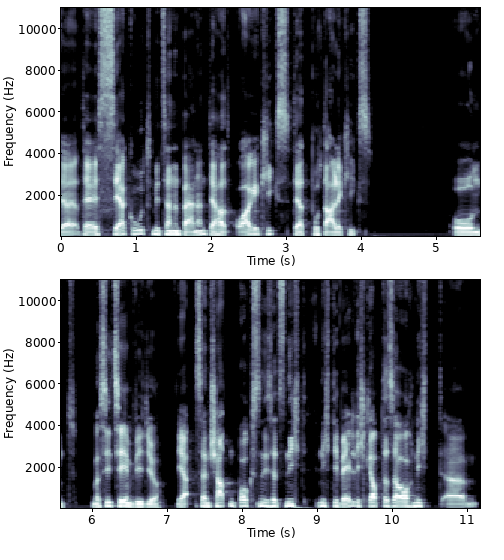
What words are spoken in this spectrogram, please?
ja, ja, der ist sehr gut mit seinen Beinen, der hat orge Kicks, der hat brutale Kicks. Und Man sieht sie im Video. ja, sein Schattenboxen ist jetzt nicht, nicht die Welt. Ich glaube, dass er auch nicht ähm,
